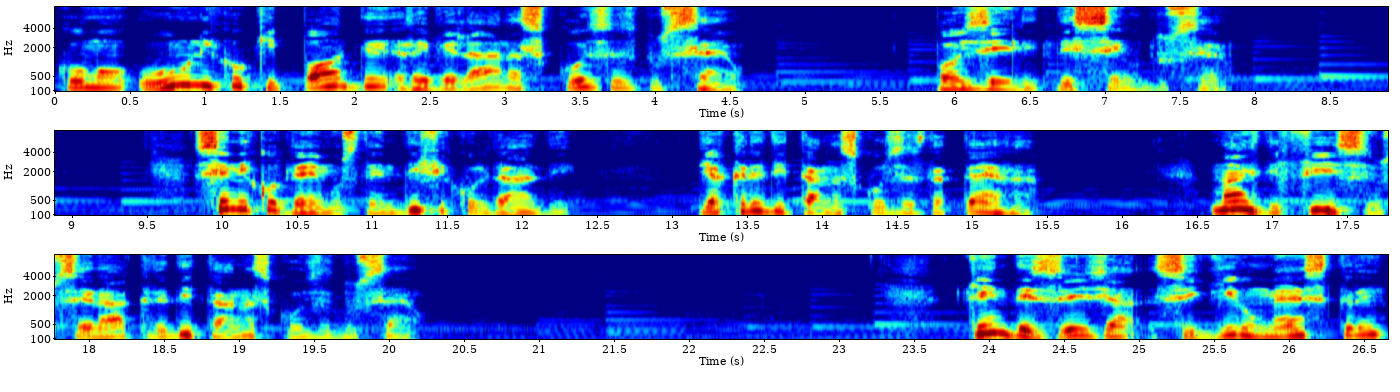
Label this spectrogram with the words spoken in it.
como o único que pode revelar as coisas do céu pois ele desceu do céu. Se Nicodemos tem dificuldade de acreditar nas coisas da terra, mais difícil será acreditar nas coisas do céu. Quem deseja seguir o Mestre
